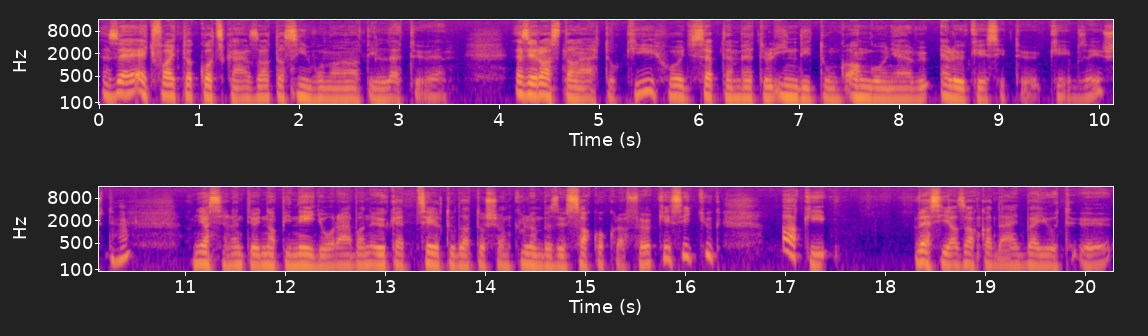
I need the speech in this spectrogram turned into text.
ez egyfajta kockázat a színvonalat illetően. Ezért azt találtuk ki, hogy szeptembertől indítunk angol nyelvű előkészítő képzést, uh-huh. ami azt jelenti, hogy napi négy órában őket céltudatosan különböző szakokra fölkészítjük. Aki veszi az akadályt, bejut, ő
